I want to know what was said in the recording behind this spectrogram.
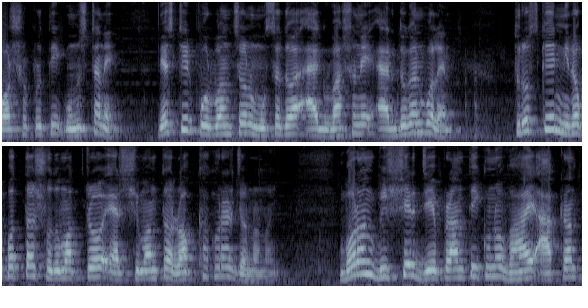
বর্ষপ্রতি অনুষ্ঠানে দেশটির পূর্বাঞ্চল মুছে দেওয়া এক ভাষণে এরদোগান বলেন তুরস্কের নিরাপত্তা শুধুমাত্র এর সীমান্ত রক্ষা করার জন্য নয়, বরং বিশ্বের যে প্রান্তে কোনো ভাই আক্রান্ত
